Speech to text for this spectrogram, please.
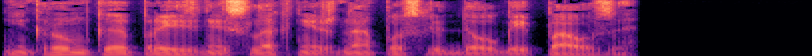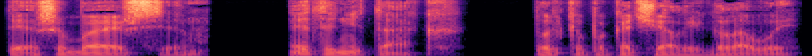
Негромко произнесла княжна после долгой паузы. Ты ошибаешься. Это не так. Только покачал ей головой.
